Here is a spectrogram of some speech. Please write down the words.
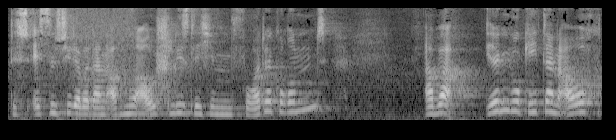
Das Essen steht aber dann auch nur ausschließlich im Vordergrund. Aber irgendwo geht dann auch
